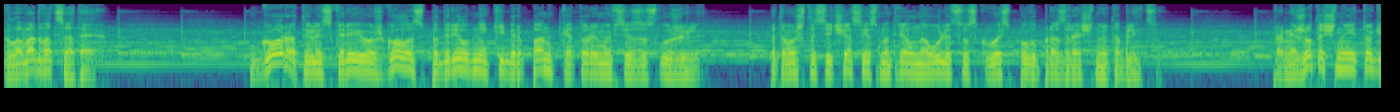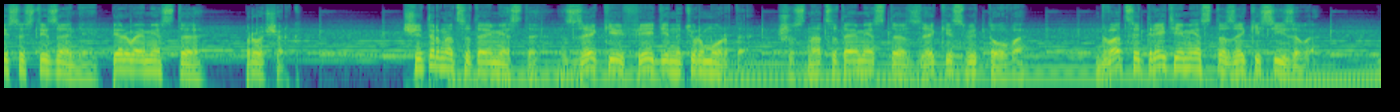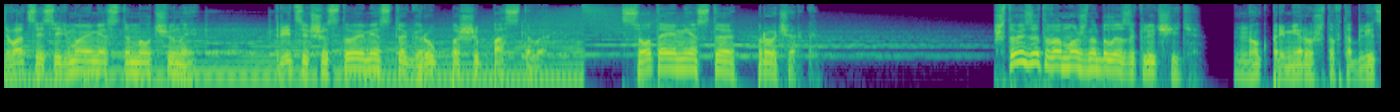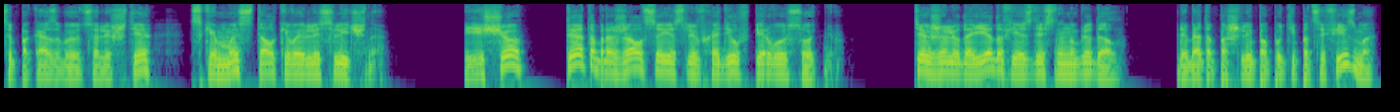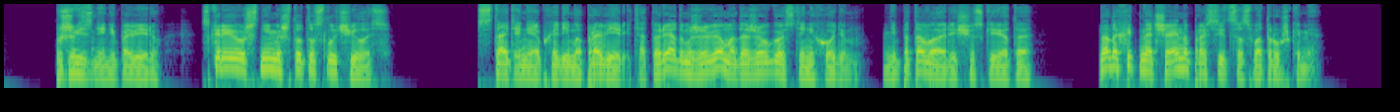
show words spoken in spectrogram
Глава 20. Город, или скорее уж голос, подарил мне киберпанк, который мы все заслужили. Потому что сейчас я смотрел на улицу сквозь полупрозрачную таблицу. Промежуточные итоги состязания. Первое место – прочерк. Четырнадцатое место – Зеки Феди Натюрморта. Шестнадцатое место – Зеки. Двадцать третье место – Зеки Сизова. Двадцать седьмое место – Молчуны. 36 место – группа Шипастова. Сотое место – Прочерк. Что из этого можно было заключить? Ну, к примеру, что в таблице показываются лишь те, с кем мы сталкивались лично. Еще ты отображался, если входил в первую сотню. Тех же людоедов я здесь не наблюдал. Ребята пошли по пути пацифизма? В жизни не поверю. Скорее уж с ними что-то случилось. Кстати, необходимо проверить, а то рядом живем, а даже в гости не ходим. Не по-товарищески это. Надо хоть на чай напроситься с ватрушками.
